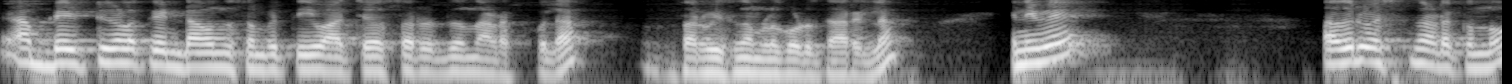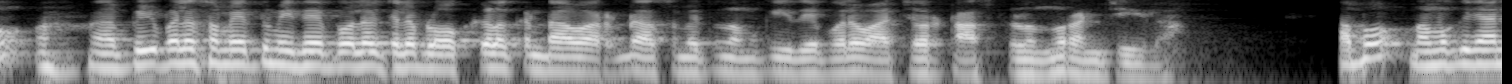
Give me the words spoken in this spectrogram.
അപ്ഡേറ്റുകളൊക്കെ ഉണ്ടാകുന്ന സമയത്ത് ഈ വാച്ച് ഓവർ സർവീസ് നടക്കില്ല. സർവീസ് നമ്മൾ കൊടുക്കാറില്ല. എനിവേ അതൊരു വശത്ത് നടക്കുന്നു. പല സമയത്തും ഇതേപോലെ ചില ബ്ലോക്കുകളൊക്കെ ഉണ്ടാവാറുണ്ട്. ആ സമയത്ത് നമുക്ക് ഇതേപോലെ വാച്ച് അവർ ടാസ്കുകളൊന്നും റൺ ചെയ്യില്ല. അപ്പോൾ നമുക്ക് ഞാൻ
